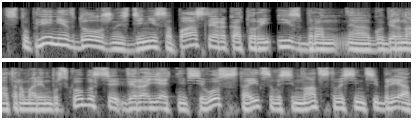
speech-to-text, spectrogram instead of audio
Вступление в должность Дениса Паслера, который избран э, губернатором Оренбургской области, вероятнее всего состоится 18 сентября.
